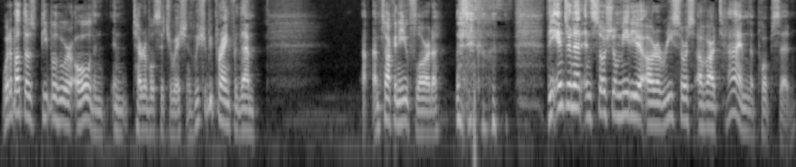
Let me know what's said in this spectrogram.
What about those people who are old and in terrible situations? We should be praying for them. I'm talking to you, Florida. the internet and social media are a resource of our time, the Pope said.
